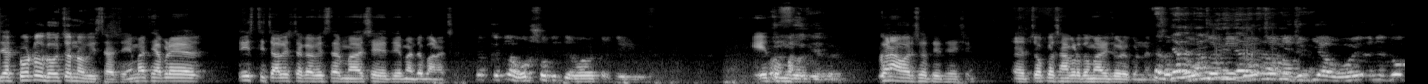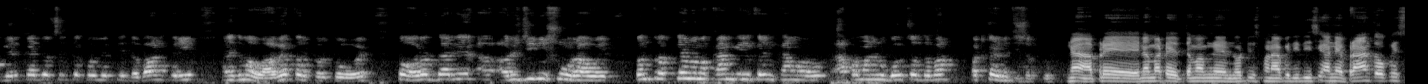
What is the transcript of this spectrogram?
જે ટોટલ ગૌચરનો વિસ્તાર છે. એમાંથી આપણે ત્રીસથી ચાલીસ ટકા વિસ્તારમાં છે જેમાં દબાણ છે. કેટલા વર્ષોથી એ તો ઘણા વર્ષોથી થઈ છે. ચોક્કસ આંકડો તો મારી જોડે પણ નથી. ગૌચરની જગ્યા હોય અને જો ગેરકાયદેસર રીતે કોઈ વ્યક્તિ દબાણ કરી અને તેમાં વાવેતર કરતો હોય તો અરજદારની અરજીની શું રાહ હોય? તંત્ર કેમ એમાં કામગીરી કરીને કામ આ પ્રમાણેનું ગૌચર દબાણ અટકાવી નથી શકતું. ના આપણે એના માટે તમામને નોટિસ પણ આપી દીધી છે અને પ્રાંત ઓફિસ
